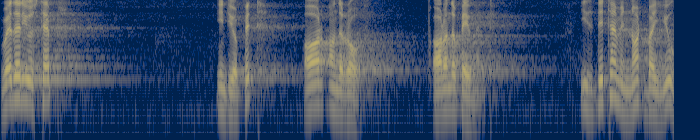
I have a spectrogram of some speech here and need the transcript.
whether you step into your pit or on the road or on the pavement is determined not by you,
